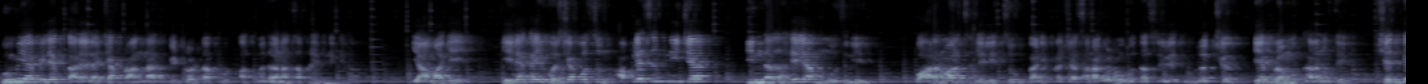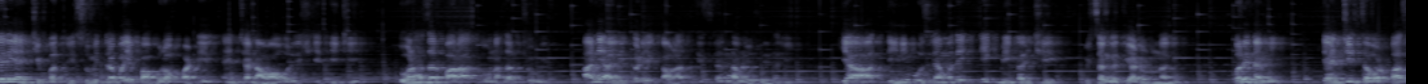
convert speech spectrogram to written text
भूमी अभिलेख कार्यालयाच्या प्रांगणात पेट्रोल टाकून आत्मदहनाचा प्रयत्न केला. यामागे गेल्या काही वर्षापासून आपल्या जमिनीच्या तीनदा झालेल्या मोजणीत वारंवार झालेली चूक आणि प्रशासनाकडून होत असलेले दुर्लक्ष हे प्रमुख कारण होते. शेतकरी यांची पत्नी सुमित्राबाई बाबूराव पाटील यांच्या नावावरील शेतीची दोन हजार बारा दोन हजार चोवीस आणि अलीकडील काळात तिसऱ्यांदा मोजणी झाली. या तिन्ही मोजण्यामध्ये एकमेकांची विसंगती आढळून आली. परिणामी त्यांची जवळपास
